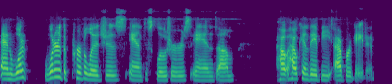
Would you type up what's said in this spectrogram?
And what what are the privileges and disclosures and um, how, how can they be abrogated?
